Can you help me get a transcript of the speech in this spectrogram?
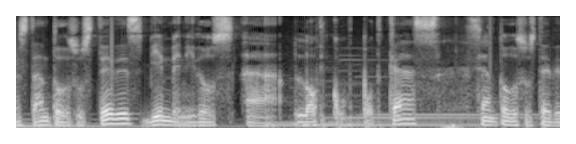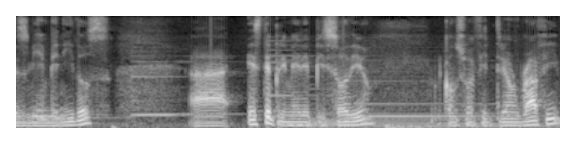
¿cómo están todos ustedes? Bienvenidos a Love Code Podcast. Sean todos ustedes bienvenidos a este primer episodio con su anfitrión Rafi.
